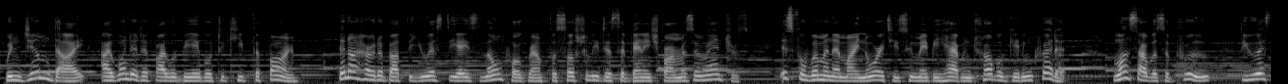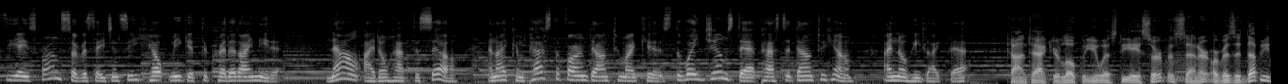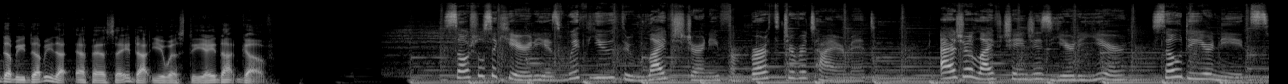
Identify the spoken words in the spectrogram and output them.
When Jim died, I wondered if I would be able to keep the farm. Then I heard about the USDA's loan program for socially disadvantaged farmers and ranchers. It's for women and minorities who may be having trouble getting credit. Once I was approved, the USDA's Farm Service Agency helped me get the credit I needed. Now I don't have to sell, and I can pass the farm down to my kids the way Jim's dad passed it down to him. I know he'd like that. Contact your local USDA Service Center or visit www.fsa.usda.gov. Social Security is with you through life's journey from birth to retirement. As your life changes year to year, so do your needs.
